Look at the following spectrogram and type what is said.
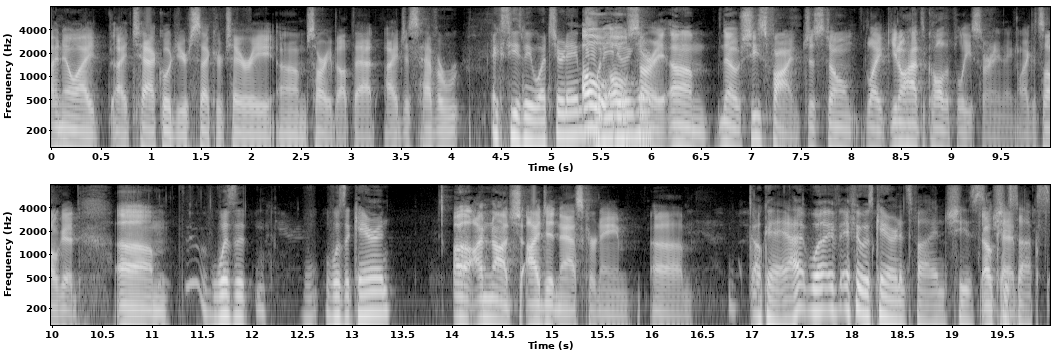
I know I, I tackled your secretary. Um, sorry about that. I just have a. Excuse me, what's your name? Oh, What are you oh, doing here? sorry. Um, no, she's fine. Just don't like you don't have to call the police or anything. Like it's all good. Um, Was it was it Karen? uh, I'm not. Sh- I didn't ask her name. Um, Okay, I, well, if, if it was Karen, it's fine. She's Okay. she sucks.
